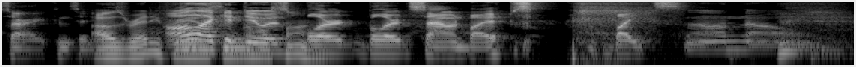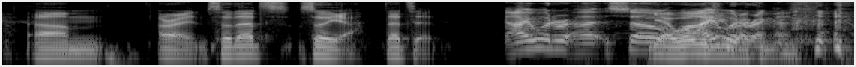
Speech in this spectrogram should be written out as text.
Sorry, continue. I was ready for All I can do is song. blurt blurt sound bites. bites. Oh no. Um. All right. So that's so yeah. That's it. I would. Uh, so Yeah, what would I you would recommend? recommend.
